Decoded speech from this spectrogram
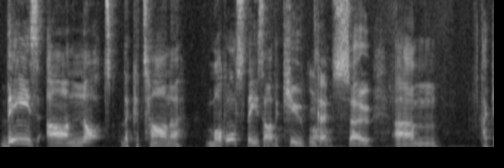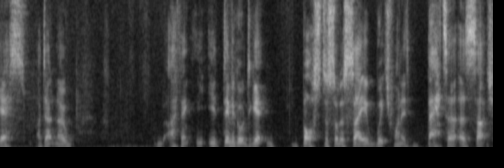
These are not the Katana models. These are the Cube Okay. models. So um, I guess I don't know. I think it's difficult to get Boss to sort of say which one is better as such.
